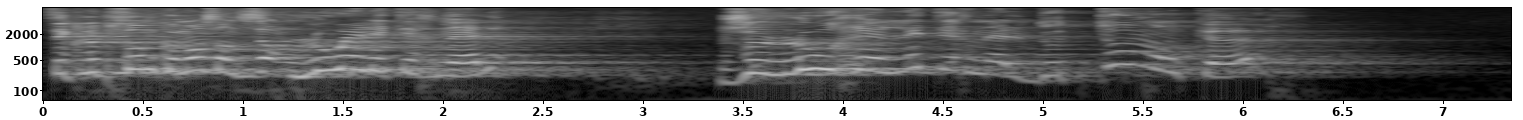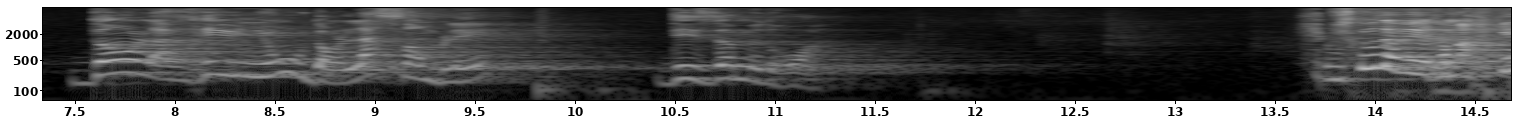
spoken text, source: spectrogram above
c'est que le psaume commence en disant Louez l'Éternel, je louerai l'Éternel de tout mon cœur dans la réunion ou dans l'assemblée des hommes droits. Est-ce que vous avez remarqué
